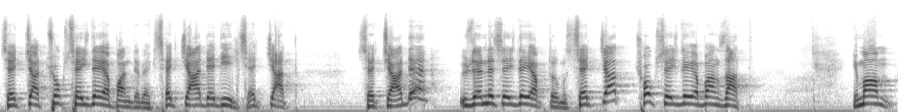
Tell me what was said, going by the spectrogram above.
Seccat çok secde yapan demek. Seccade değil, seccat. Seccade üzerine secde yaptığımız. Seccat çok secde yapan zat. İmam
